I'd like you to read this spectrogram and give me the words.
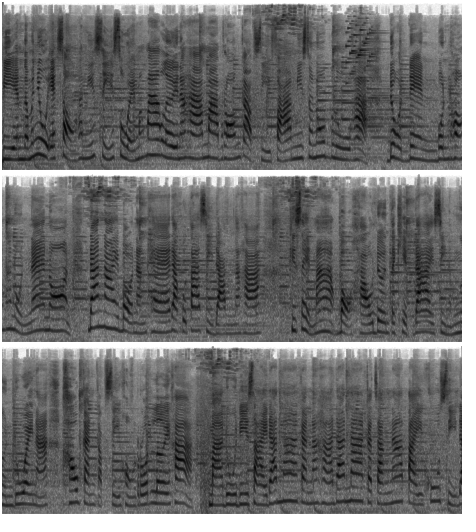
BMW X2 คันนี้สีสวยมาก ๆ เลยนะคะ มาพร้อมกับสีฟ้ามิโซโนบลูค่ะ โดดเด่นบนท้องถนนแน่นอน ด้านในเบาะหนังแท้ดากูต้าสีดำนะคะ พิเศษมากเบาะเขาเดินตะเข็บได้สีน้ำเงินด้วยนะ เข้ากันกับสีของรถเลยค่ะ มาดูดีไซน์ด้านหน้ากันนะคะ ด้านหน้ากระจังหน้าไตคู่สีด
